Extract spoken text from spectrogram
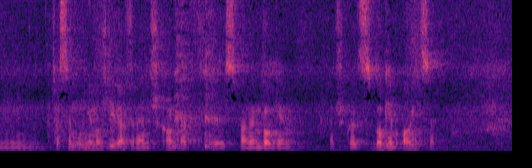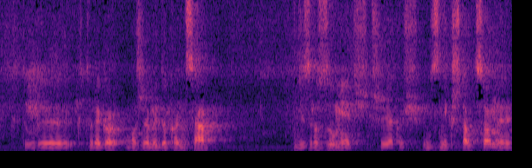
yy, czasem uniemożliwia wręcz kontakt yy, z Panem Bogiem, na przykład z Bogiem Ojcem, który, którego możemy do końca nie zrozumieć, czy jakoś zniekształcony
